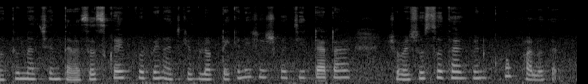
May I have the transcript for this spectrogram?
নতুন আছেন তারা সাবস্ক্রাইব করবেন। আজকে ব্লগটা এখানেই শেষ করছি। টাটা! সবাই সুস্থ থাকবেন, খুব ভালো থাকবেন।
